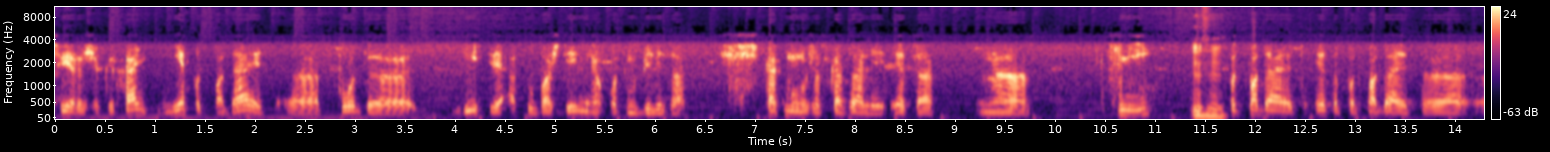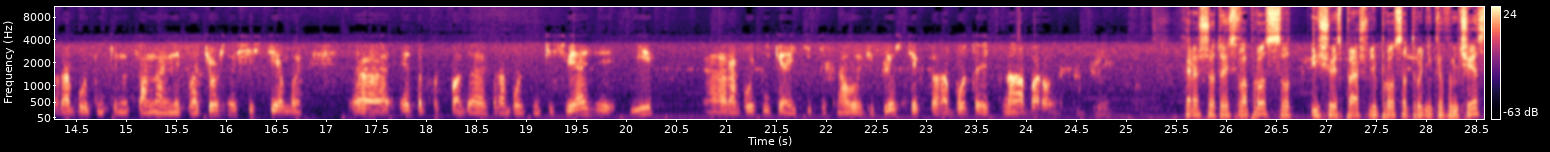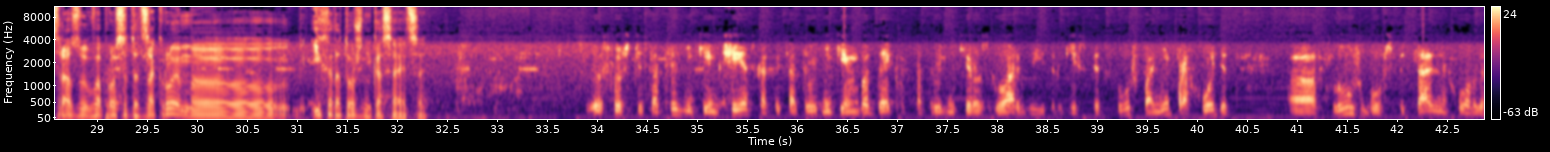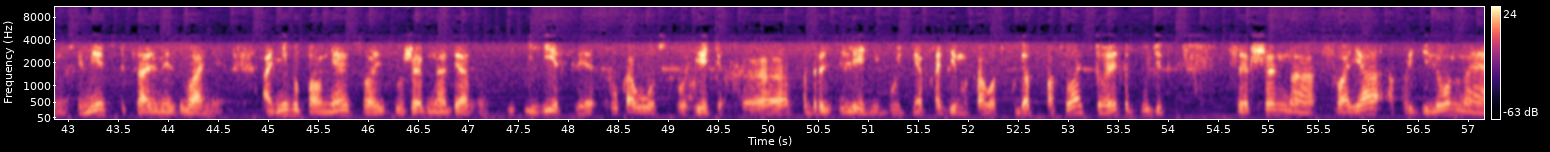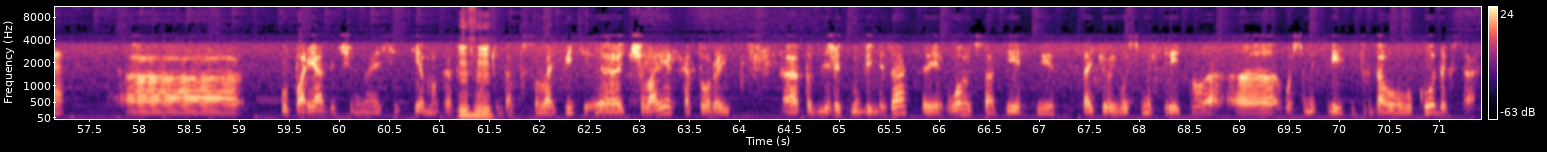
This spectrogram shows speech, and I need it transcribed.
сфера ЖКХ не подпадает под действия освобождения от мобилизации. Как мы уже сказали, это э, СМИ угу. подпадает, это подпадает э, работники национальной платежной системы, э, это подпадают работники связи и э, работники IT-технологий, плюс те, кто работает на оборонных предприятиях. Хорошо, то есть вопрос, вот еще и спрашивали про сотрудников МЧС, сразу вопрос этот закроем, э, их это тоже не касается? Слушайте, сотрудники МЧС, как и сотрудники МВД, как сотрудники Росгвардии и других спецслужб, они проходят э, службу в специальных органах, имеют специальные звания. Они выполняют свои служебные обязанности. И если руководству этих э, подразделений будет необходимо кого-то куда-то послать, то это будет совершенно своя определенная э, упорядоченная система, как uh-huh. туда посылать. Ведь э, человек, который э, подлежит мобилизации, он в соответствии с статьей 83, э, 83 Трудового кодекса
